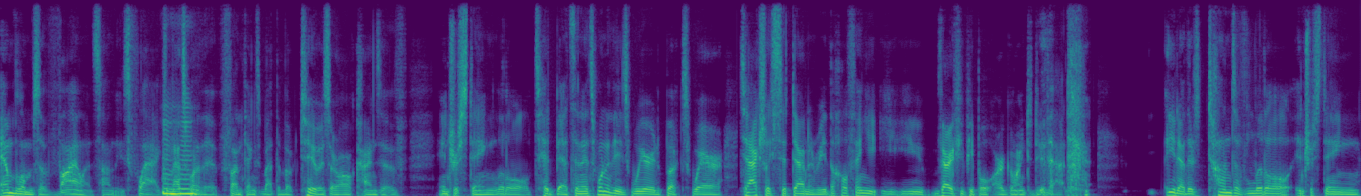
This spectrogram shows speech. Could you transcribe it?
emblems of violence on these flags. And mm-hmm. that's one of the fun things about the book, too, is there are all kinds of interesting little tidbits. And it's one of these weird books where to actually sit down and read the whole thing, you, you, you very few people are going to do that. you know, there's tons of little interesting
